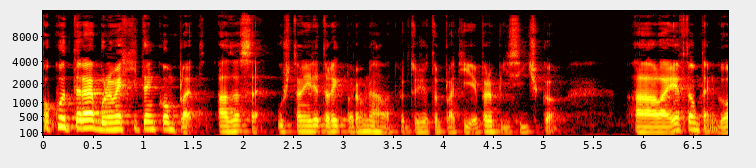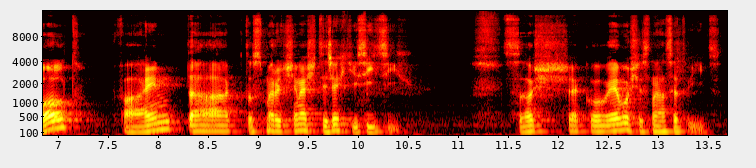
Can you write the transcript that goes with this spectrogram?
pokud teda budeme chtít ten komplet, a zase, už to nejde tolik porovnávat, protože to platí i pro PC, ale je v tom ten Gold, fajn, tak to jsme ročně na čtyřech tisících. Což jako je o 16 víc.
